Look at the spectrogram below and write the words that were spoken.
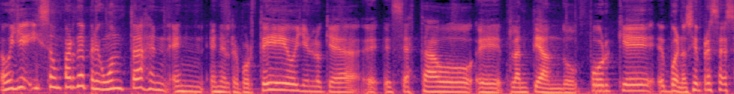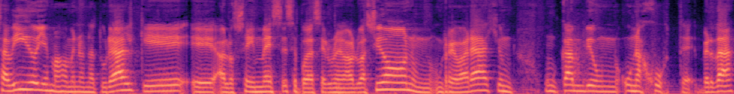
Oye, hice un par de preguntas en, en- en el reporteo y en lo que ha- eh, se ha estado eh, planteando, porque, eh, bueno, siempre se ha sabido y es más o menos natural que eh, a los seis meses se puede hacer una evaluación, un, un rebaraje, un, un cambio, un, un ajuste, ¿verdad?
